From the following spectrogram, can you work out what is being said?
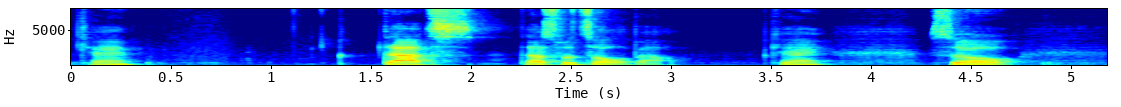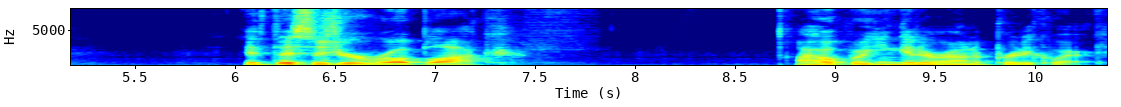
Okay? That's that's what's all about. Okay? So if this is your roadblock, I hope we can get around it pretty quick.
